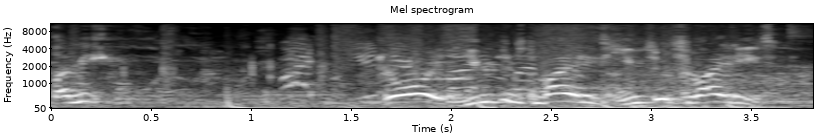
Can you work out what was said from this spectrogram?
Let me. What? You Joy, you just mighties, you just mighties.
